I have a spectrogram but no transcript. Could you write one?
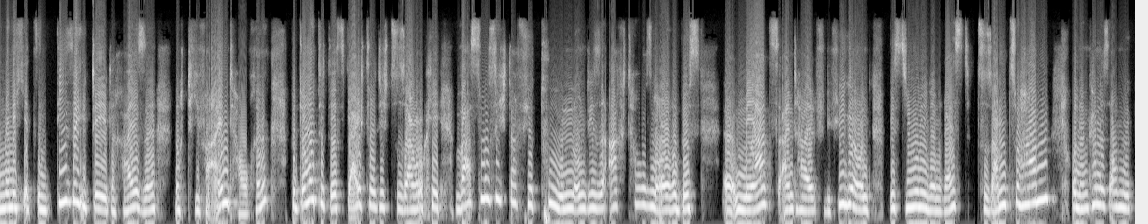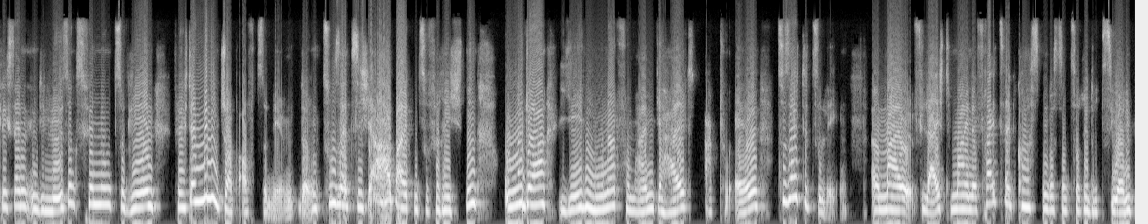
Und wenn ich jetzt in diese Idee der Reise noch tiefer eintauche, bedeutet das gleichzeitig zu sagen, okay, was muss ich dafür tun, um diese 8000 Euro bis äh, März, ein Teil für die Flüge und bis Juni den Rest zusammen zu haben? Und dann kann es auch möglich sein, in die Lösungsfindung zu gehen, vielleicht einen Minijob aufzunehmen und zusätzliche Arbeiten zu verrichten oder jeden Monat von meinem Gehalt aktuell zur Seite zu legen. Äh, mal vielleicht meine Freizeitkosten ein bisschen zu reduzieren,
